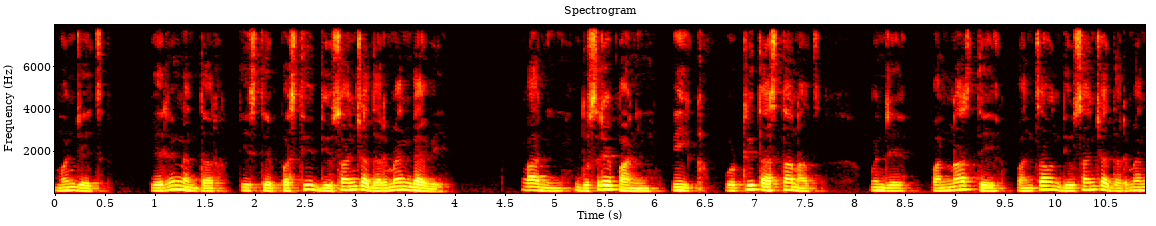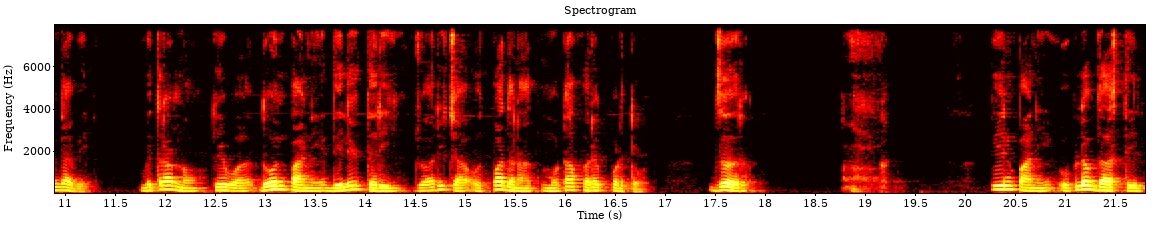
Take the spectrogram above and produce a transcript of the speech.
म्हणजेच पेरणीनंतर तीस ते पस्तीस दिवसांच्या दरम्यान द्यावे. आणि दुसरे पाणी पीक पोटरीत असतानाच म्हणजे पन्नास ते पंचावन्न दिवसांच्या दरम्यान द्यावे. मित्रांनो केवळ दोन पाणी दिले तरी ज्वारीच्या उत्पादनात मोठा फरक पडतो. जर तीन पाणी उपलब्ध असतील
